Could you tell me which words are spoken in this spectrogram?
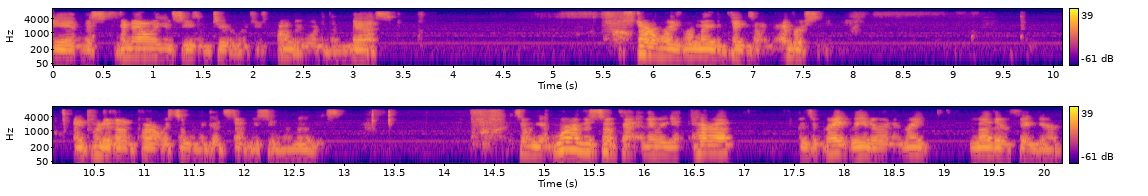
in this finale of season two, which is probably one of the best Star Wars related things I've ever seen and put it on par with some of the good stuff we see in the movies. So we get more of Ahsoka, and then we get Hera, who's a great leader and a great mother figure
